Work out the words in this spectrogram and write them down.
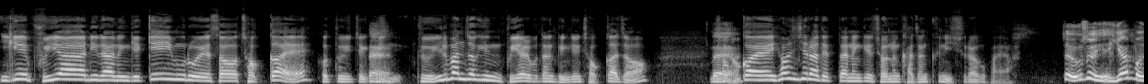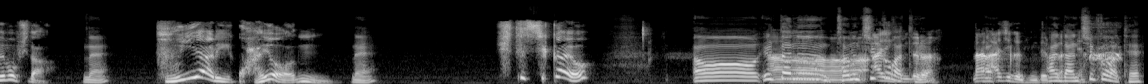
이게 VR이라는 게 게임으로 해서 저가에 그것도 이제 네. 그- 그 일반적인 VR보다는 굉장히 저가죠. 네. 저가에 현실화됐다는 게 저는 가장 큰 이슈라고 봐요. 자, 여기서 얘기 한번 해봅시다. 네. VR이 과연 네. 히트 칠까요? 어, 일단은 아, 저는 칠것 힘들어. 같아요. 난 아, 아, 직은 힘들 것 아, 같아. 난칠 것 같아.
